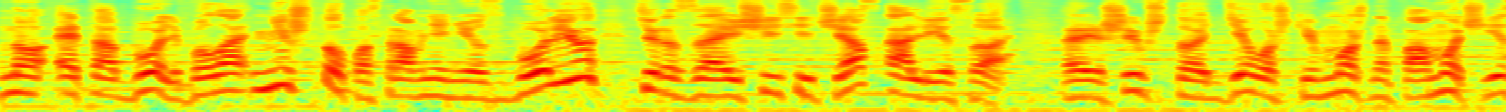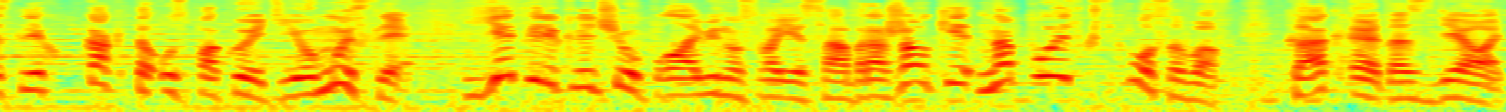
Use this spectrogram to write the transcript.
Но эта боль была ничто по сравнению с болью, терзающей сейчас Алису. Решив, что девушке можно помочь, если как-то успокоить ее мысли, я переключил половину своей соображалки на поиск способов, как это сделать.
